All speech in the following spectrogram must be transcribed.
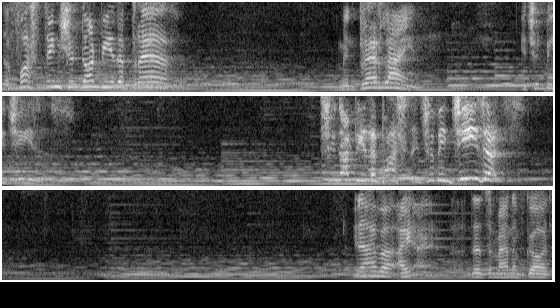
the first thing should not be the prayer. I mean, prayer line. It should be Jesus. It should not be the pastor. It should be Jesus. You know, I have a, I, I, there's a man of God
